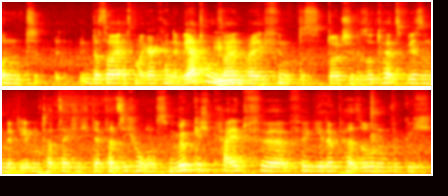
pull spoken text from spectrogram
und das soll erstmal gar keine Wertung mhm. sein, weil ich finde, das deutsche Gesundheitswesen mit eben tatsächlich der Versicherungsmöglichkeit für, für jede Person wirklich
